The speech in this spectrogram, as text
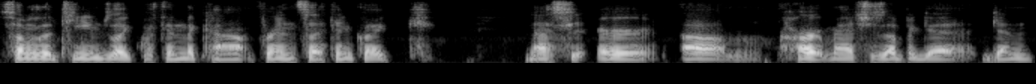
some of the teams like within the conference. I think like Nassir or um, Hart matches up again again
